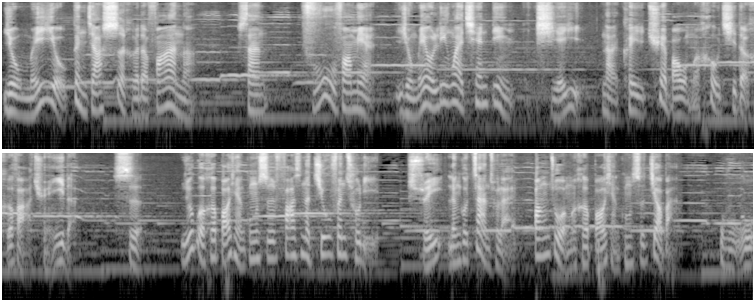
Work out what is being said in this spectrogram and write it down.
有没有更加适合的方案呢？三、服务方面。有没有另外签订协议？那可以确保我们后期的合法权益的。四，如果和保险公司发生了纠纷处理，谁能够站出来帮助我们和保险公司叫板？五，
